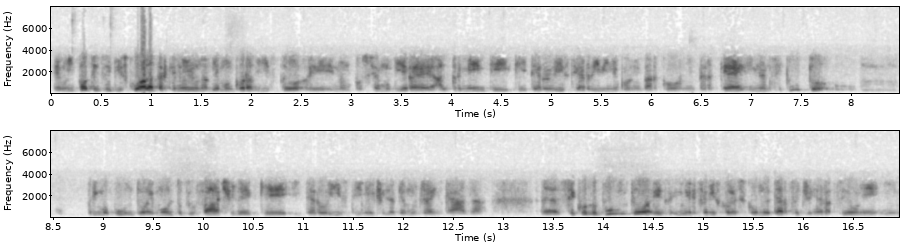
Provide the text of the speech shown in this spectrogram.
È un'ipotesi di scuola perché noi non abbiamo ancora visto e non possiamo dire altrimenti che i terroristi arrivino con i barconi, perché innanzitutto, primo punto, è molto più facile che i terroristi noi ce li abbiamo già in casa. Eh, secondo punto, e mi riferisco alle seconde e terze generazioni in,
